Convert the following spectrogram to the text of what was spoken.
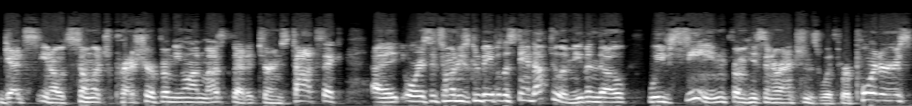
gets, you know, so much pressure from Elon Musk that it turns toxic? Uh, or is it someone who's going to be able to stand up to him, even though we've seen from his interactions with reporters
